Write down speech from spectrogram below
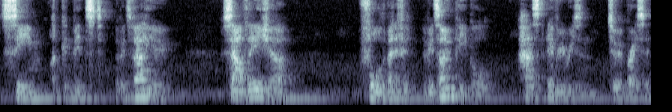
seem unconvinced of its value, South Asia, for the benefit of its own people, has every reason to embrace it.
